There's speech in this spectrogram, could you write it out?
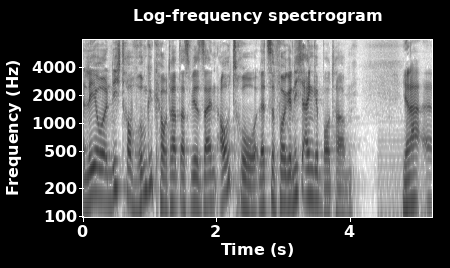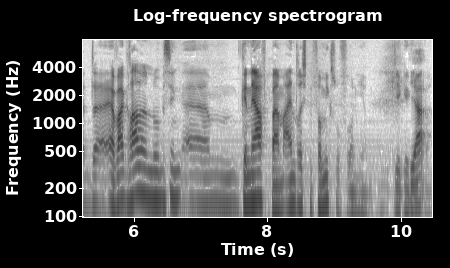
Leo nicht drauf rumgekaut hat, dass wir sein Outro letzte Folge nicht eingebaut haben. Ja, da, er war gerade nur ein bisschen ähm, genervt beim Einrichten vom Mikrofon hier dir gegenüber.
